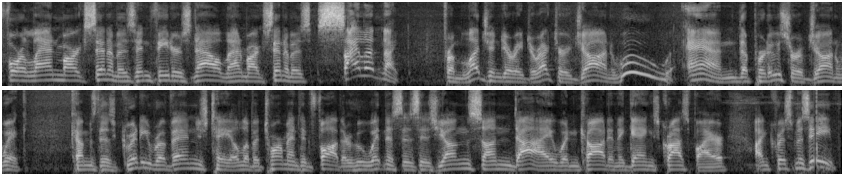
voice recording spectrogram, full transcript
for Landmark Cinemas in theaters now, Landmark Cinemas Silent Night from legendary director John Woo and the producer of John Wick comes this gritty revenge tale of a tormented father who witnesses his young son die when caught in a gang's crossfire on Christmas Eve.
